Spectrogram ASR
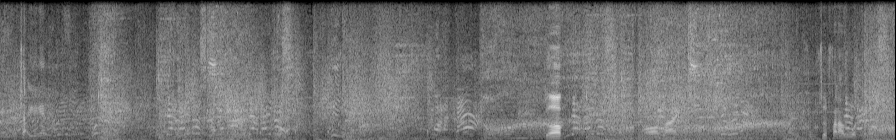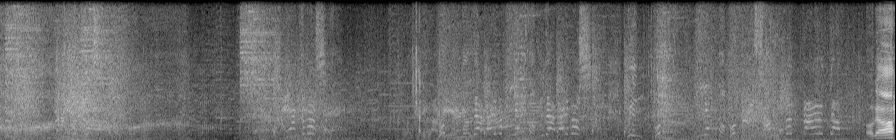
nó chạy anh em. Được. Ngon lành mày không trượt phát nào luôn. Chạy kìa. ok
